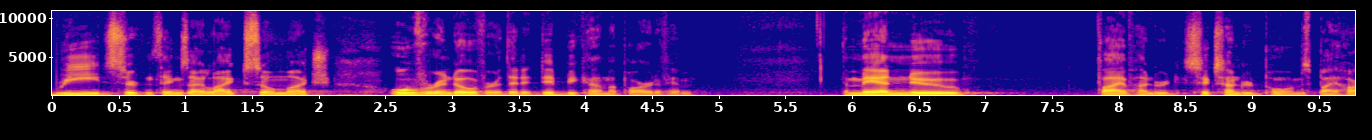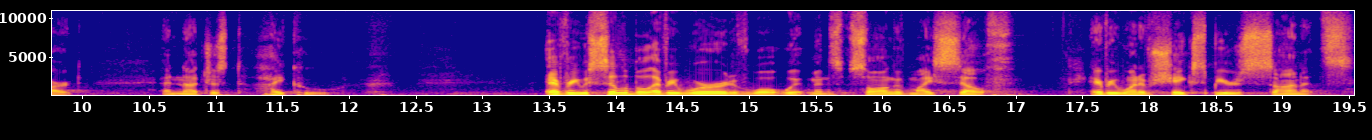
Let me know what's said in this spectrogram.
read certain things I liked so much over and over that it did become a part of him. The man knew 500, 600 poems by heart, and not just haiku. Every syllable, every word of Walt Whitman's Song of Myself, every one of Shakespeare's sonnets,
